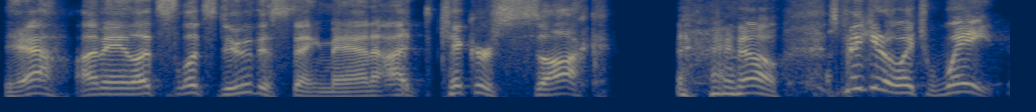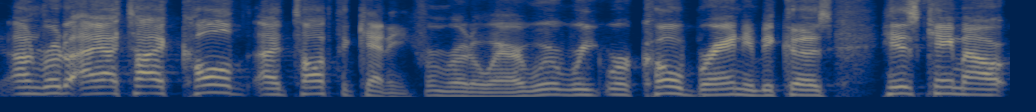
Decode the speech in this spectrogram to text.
yeah, I mean let's let's do this thing, man. I, kickers suck. I know. Speaking of which, wait on Roto. I, I, called. I talked to Kenny from RotoWear. We're we, are we are co-branding because his came out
